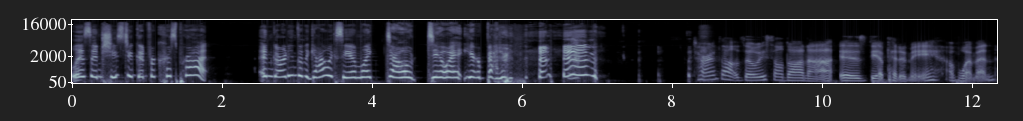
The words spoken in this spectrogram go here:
Listen, she's too good for Chris Pratt. And Guardians of the Galaxy, I'm like, don't do it. You're better than him. Turns out Zoe Saldana is the epitome of women.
